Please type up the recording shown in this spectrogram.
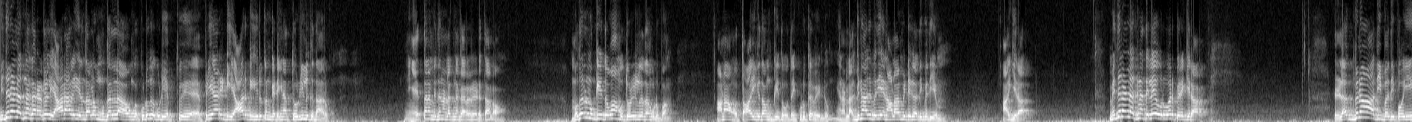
மிதுன லக்னக்காரர்கள் யாராக இருந்தாலும் முதல்ல அவங்க கொடுக்கக்கூடிய ப்ரியாரிட்டி யாருக்கு இருக்குன்னு கேட்டிங்கன்னா தொழிலுக்கு தான் இருக்கும். நீங்கள் எத்தனை மிதுன லக்னக்காரர் எடுத்தாலும் முதல் முக்கியத்துவம் அவங்க தொழிலில் தான் கொடுப்பாங்க. ஆனால் அவங்க தாய்க்கு தான் முக்கியத்துவத்தை கொடுக்க வேண்டும். ஏன்னா லக்னாதிபதியே நாலாம் வீட்டுக்கு அதிபதியும் ஆகிறார். மிதுன லக்னத்திலே ஒருவர் பிறக்கிறார். லக்னாதிபதி போய்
